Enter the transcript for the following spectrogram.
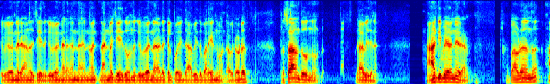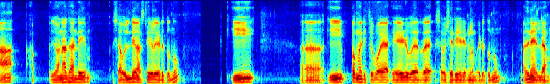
ഗിബയോനരാണ് അത് ചെയ്യുന്നത്. ഗിബയോനർ അങ്ങനെ നന്മ നന്മ ചെയ്തു എന്ന് ഗിവേനെ അടുക്കൽ പോയി ദാവീദ് പറയുന്നുമുണ്ട്. അവരോട് പ്രസാദം തോന്നുന്നുണ്ട് ദാവീദിന്. ആ ഗിബയോനരാണ് അപ്പോൾ അവിടെ നിന്ന് ആ യോനാഥാന്റെയും ഷൗലിന്റെയും അസ്ഥികളെ എടുക്കുന്നു. ഈ ഈ ഇപ്പം മരിച്ചു പോയ ഏഴ് പേരുടെ ശവശരീരങ്ങളും എടുക്കുന്നു. അതിനെയെല്ലാം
